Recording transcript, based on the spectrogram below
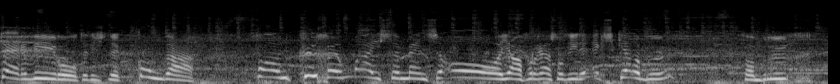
ter wereld. Het is de Conga van Kugelmeister mensen. Oh ja, voor de rest stond hier de Excalibur van Brugge.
